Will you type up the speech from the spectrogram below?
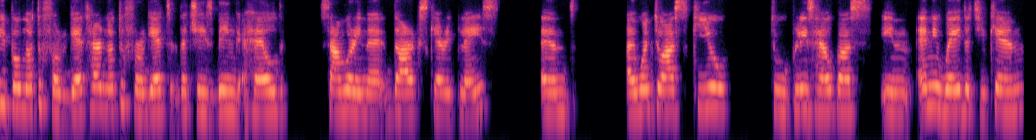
people not to forget her, not to forget that she is being held somewhere in a dark, scary place. And I want to ask you to please help us in any way that you can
